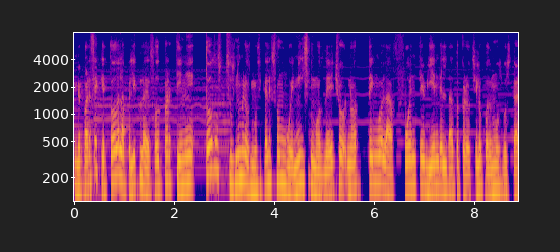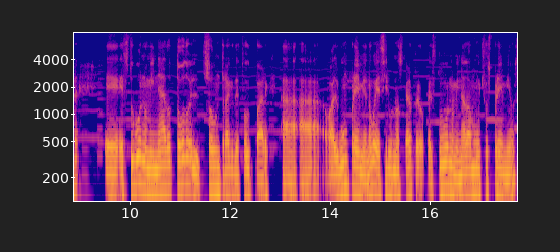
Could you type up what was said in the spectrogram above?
me parece que toda la película de South Park tiene, todos sus números musicales son buenísimos. De hecho, no tengo la fuente bien del dato, pero sí lo podemos buscar. Eh, estuvo nominado todo el soundtrack de South Park a, a- a algún premio, no voy a decir un Oscar, pero estuvo nominado a muchos premios,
